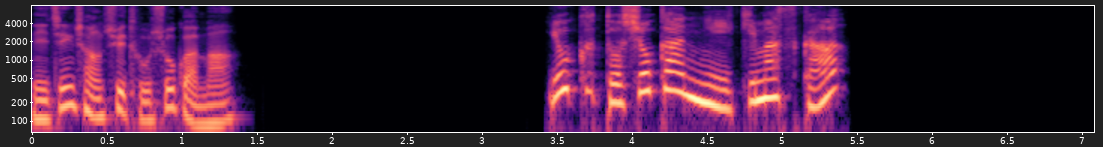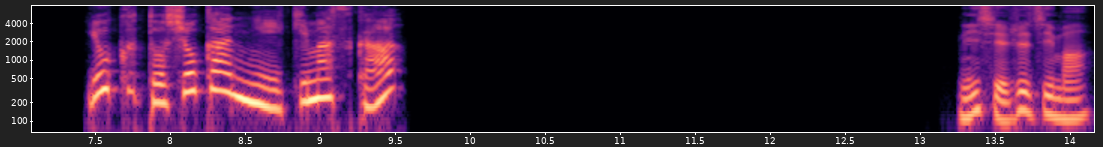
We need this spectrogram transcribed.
你经常去图书馆吗？よく図書館に行きますか？よく図書館に行きますか？你写日记吗？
